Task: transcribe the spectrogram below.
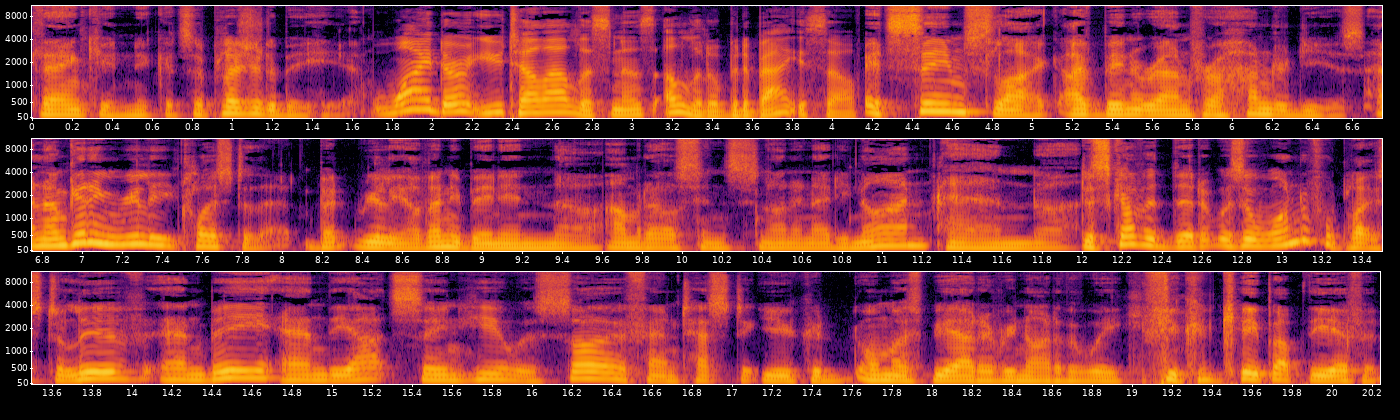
Thank you, Nick. It's a pleasure to be here. Why don't you tell our listeners a little bit about yourself? It seems like I've been around for a hundred years, and I'm getting really close to that. But really, I've only been in uh, Armidale since 1989 and uh, discovered that it was a wonderful place to live and be, and the art scene here was so fantastic. You could almost be out every night of the week if you could keep up the effort.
